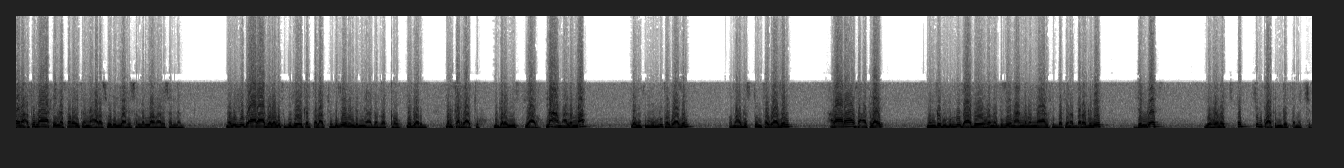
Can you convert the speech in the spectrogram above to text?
صنعتما حين سريت مع رسول الله صلى الله عليه وسلم ነብዩ ጋር በሌሊት ጉዞ የቀጠላችሁ ጊዜ ምንድን ያደረግከው ንገሩን ምን ሰራችሁ ንገረኝ እስቲ ያለው ናም አለና ሌሊቱን ሁሉ ተጓዝን በማግስቱም ተጓዝን። ጠራራ ሰዓት ላይ መንገዱ ሁሉ ባዶ የሆነ ጊዜ ማንም የማያልፍበት የነበረ ጊዜ ድንገት የሆነች ረጅም ቋጥኝ ገጠመችን።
